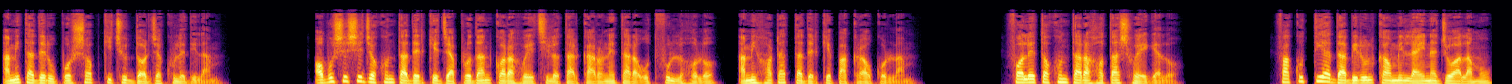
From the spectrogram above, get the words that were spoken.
আমি তাদের উপর সব কিছুর দরজা খুলে দিলাম। অবশেষে যখন তাদেরকে যা প্রদান করা হয়েছিল তার কারণে তারা উৎফুল্ল হল, আমি হঠাৎ তাদেরকে পাকড়াও করলাম। ফলে তখন তারা হতাশ হয়ে গেল। ফাকুত্তিয়া দাবিরুল কাউমিল্লাইনা জোয়ালামু,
